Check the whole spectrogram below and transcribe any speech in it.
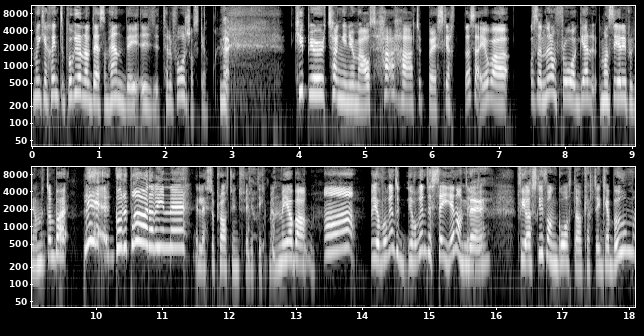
Men kanske inte på grund av det som hände i telefonkiosken. Nej. keep your tongue in your mouth, haha, typ börjar skratta så här. Jag bara, och sen när de frågar, man ser det i programmet, de bara "Le- går det bra där inne? Eller så pratar ju inte Filip Dickman men jag bara ah. jag, vågar inte, jag vågar inte säga någonting. Nej. Typ. För jag skulle få en gåta av Kapten Kaboom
